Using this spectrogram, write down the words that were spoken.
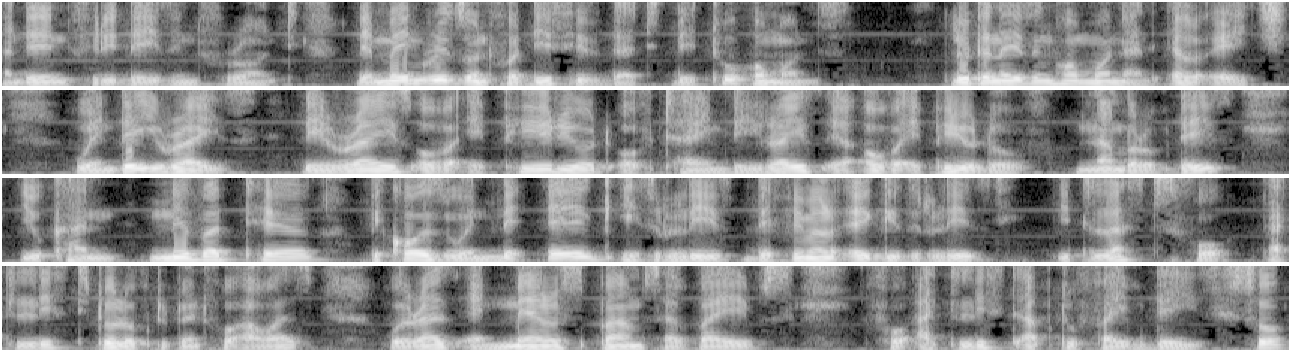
and then three days in front. The main reason for this is that the two hormones, luteinizing hormone and LH, when they rise, they rise over a period of time. They rise uh, over a period of number of days. You can never tell because when the egg is released, the female egg is released, it lasts for at least 12 to 24 hours, whereas a male sperm survives for at least up to 5 days. So,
